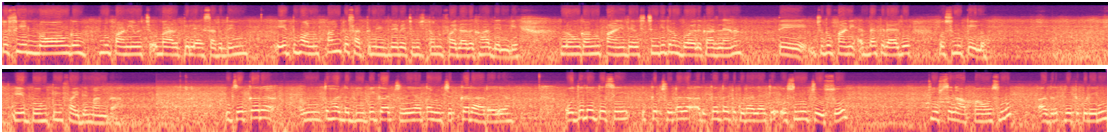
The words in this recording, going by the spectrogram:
ਤੁਸੀਂ ਲੌਂਗ ਨੂੰ ਪਾਣੀ ਵਿੱਚ ਉਬਾਲ ਕੇ ਲੈ ਸਕਦੇ ਹੋ। ਇਹ ਤੁਹਾਨੂੰ 5 ਤੋਂ 7 ਮਿੰਟ ਦੇ ਵਿੱਚ ਵਿੱਚ ਤੁਹਾਨੂੰ ਫਾਇਦਾ ਦਿਖਾ ਦੇਣਗੇ। ਲੌਂਗਾਂ ਨੂੰ ਪਾਣੀ ਦੇ ਵਿੱਚ ਚੰਗੀ ਤਰ੍ਹਾਂ ਬੋਇਲ ਕਰ ਲੈਣਾ ਤੇ ਜਦੋਂ ਪਾਣੀ ਅੱਧਾ ਕੁ ਰਹਿ ਜੇ ਉਸ ਨੂੰ ਪੀ ਲਓ। ਇਹ ਬਹੁਤ ਹੀ ਫਾਇਦੇਮੰਦ ਆ। ਜੇਕਰ ਤੁਹਾਡਾ ਬੀਪੀ ਘਟ ਰਿਹਾ, ਤੁਹਾਨੂੰ ਚੱਕਰ ਆ ਰਹੇ ਆ, ਉਹਦੇ ਲਈ ਤੁਸੀਂ ਇੱਕ ਛੋਟਾ ਜਿਹਾ ਅਦਰਕ ਦਾ ਟੁਕੜਾ ਲੈ ਕੇ ਉਸ ਨੂੰ ਚੂਸੋ। ਚੂਸਣਾ ਆਪਾਂ ਉਸ ਨੂੰ ਅਦਰਕ ਦੇ ਟੁਕੜੇ ਨੂੰ,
